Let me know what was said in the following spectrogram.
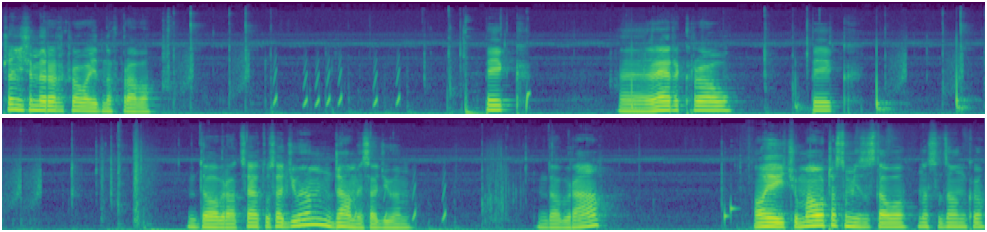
Przeniesiemy Rarecrowa jedno w prawo. Pyk. E, Rarecrow. Pyk. Dobra, co ja tu sadziłem? Jamy sadziłem. Dobra. Ojejciu, mało czasu mi zostało na sadzonko.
